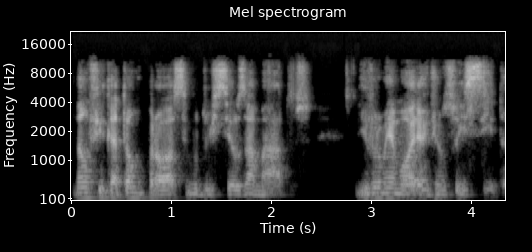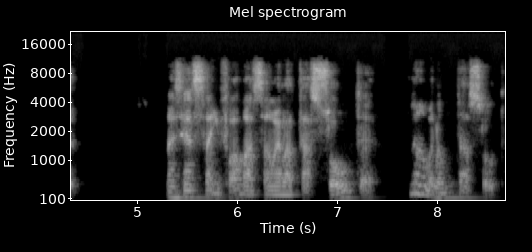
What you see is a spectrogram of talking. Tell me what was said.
não fica tão próximo dos seus amados. Livro Memórias de um Suicida. Mas essa informação ela está solta? Não, ela não está solta.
